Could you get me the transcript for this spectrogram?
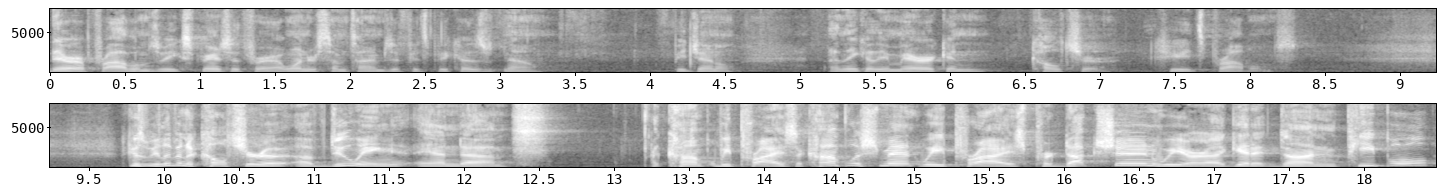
There are problems we experience with prayer. I wonder sometimes if it's because, no, be gentle. I think of the American culture creates problems. Because we live in a culture of doing and uh, we prize accomplishment, we prize production, we are a get it done people.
